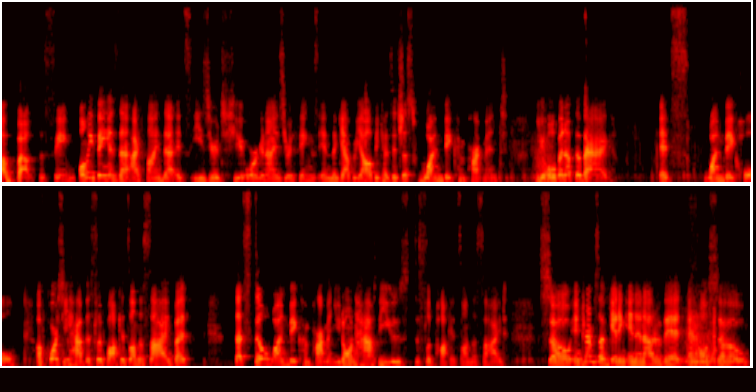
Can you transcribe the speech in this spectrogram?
about the same. Only thing is that I find that it's easier to organize your things in the Gabrielle because it's just one big compartment you open up the bag, it's one big hole. Of course you have the slip pockets on the side, but that's still one big compartment. You don't have to use the slip pockets on the side. So in terms of getting in and out of it and also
